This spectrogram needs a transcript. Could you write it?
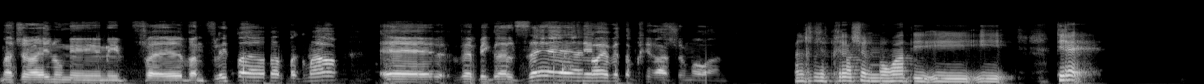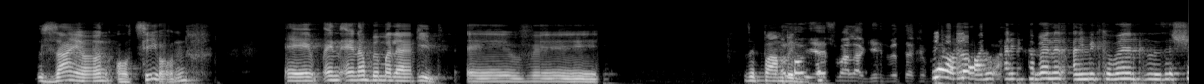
מה שראינו מואן פליט בגמר, אה, ובגלל זה אני אוהב את הבחירה של מורנט. אני חושב שהבחירה של מורנט היא, היא, היא... תראה, זיון, או ציון, אה, אין, אין הרבה מה להגיד, אה, ו... זה פעם... לא, ב... לא, יש מה להגיד ותכף... לא, לא, אני, אני, מתכוונת, אני מתכוונת לזה ש...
